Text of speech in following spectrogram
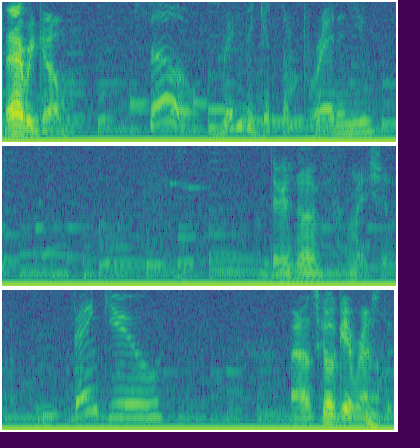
There we go. So, ready to get some bread in you? There is no information. Thank you. Alright, let's go get rested.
